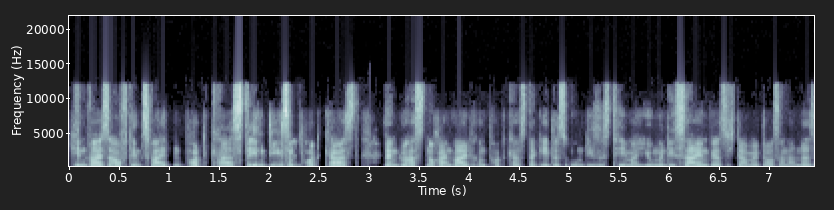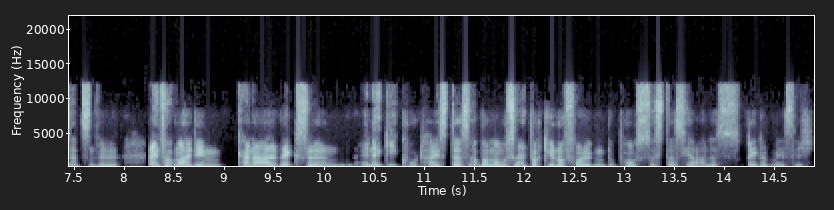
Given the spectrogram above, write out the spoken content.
Hinweis auf den zweiten Podcast in diesem Podcast. Denn du hast noch einen weiteren Podcast, da geht es um dieses Thema Human Design, wer sich damit auseinandersetzen will. Einfach mal den Kanal wechseln. Energiecode heißt das, aber man muss einfach dir nur folgen. Du postest das ja alles regelmäßig.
